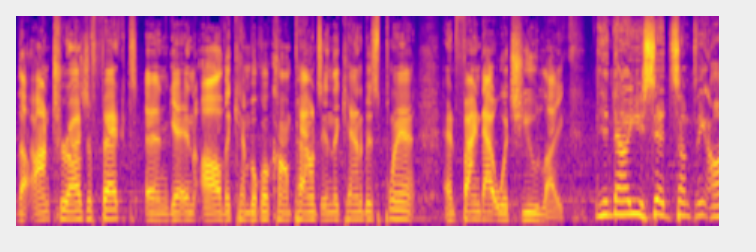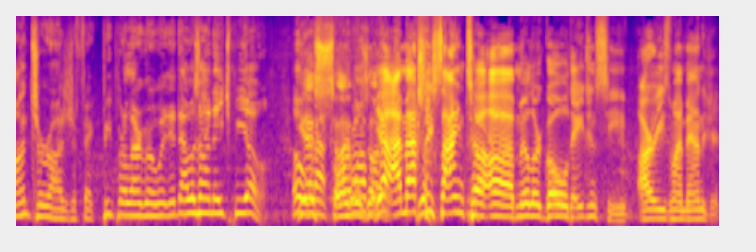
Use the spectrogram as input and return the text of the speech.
the entourage effect and getting all the chemical compounds in the cannabis plant and find out what you like. Now you said something entourage effect. People are going. That was on HBO. Oh, Yes, Ra- I uh, was Robert- Yeah, I'm actually signed to uh, Miller Gold Agency. Ari's my manager.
